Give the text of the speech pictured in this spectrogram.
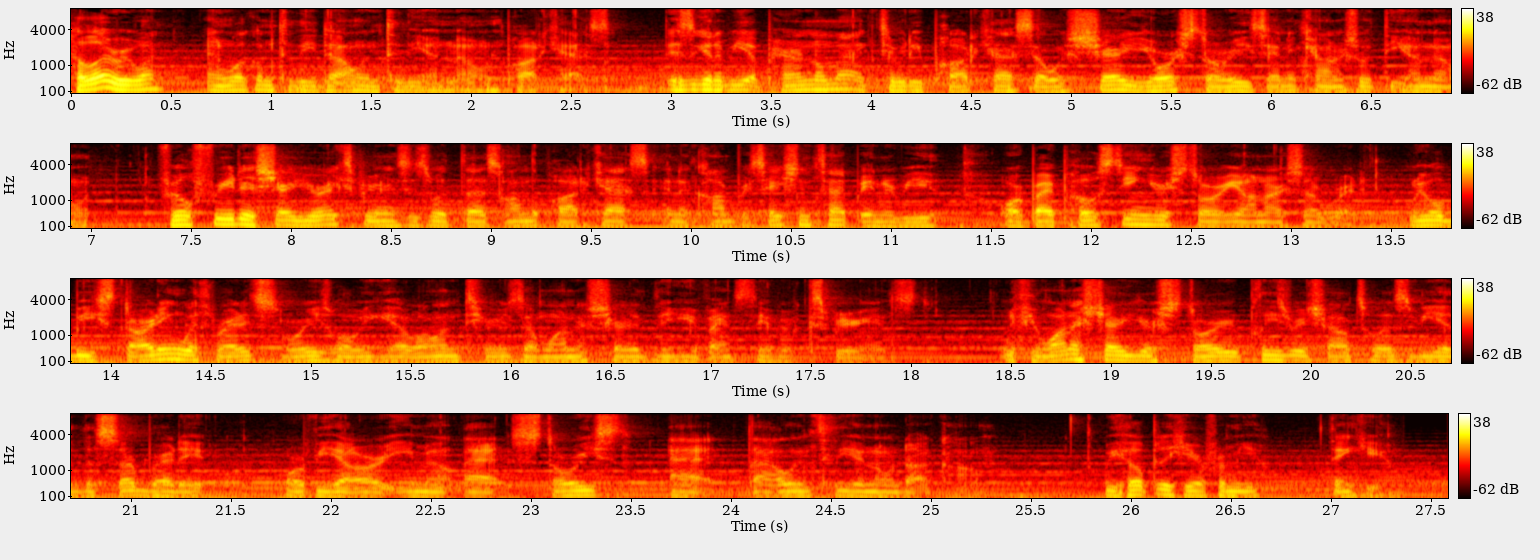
Hello, everyone, and welcome to the Dial Into the Unknown podcast. This is going to be a paranormal activity podcast that will share your stories and encounters with the unknown. Feel free to share your experiences with us on the podcast in a conversation type interview or by posting your story on our subreddit. We will be starting with Reddit stories while we get volunteers that want to share the events they've experienced. If you want to share your story, please reach out to us via the subreddit or via our email at stories at dialintotheunknown.com. We hope to hear from you. Thank you.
